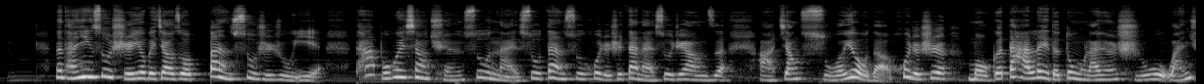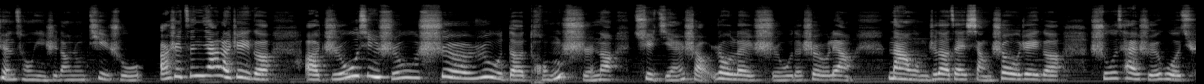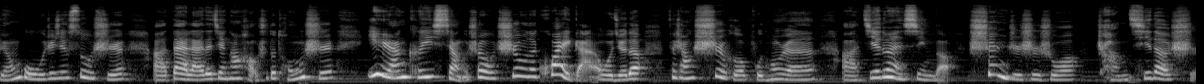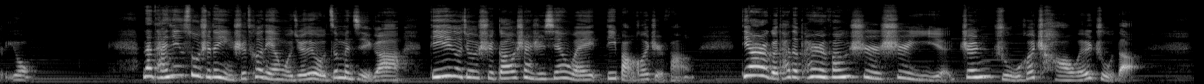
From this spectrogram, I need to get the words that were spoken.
那弹性素食又被叫做半素食主义，它不会像全素、奶素、蛋素或者是蛋奶素这样子啊，将所有的或者是某个大类的动物来源食物完全从饮食当中剔除，而是增加了这个呃植物性食物摄入的同时呢，去减少肉类食物的摄入量。那我们知道，在享受这个蔬菜、水果、全谷物这些素食啊带来的健康好处的同时，依然可以享受吃肉的快感。我觉得。非常适合普通人啊，阶段性的，甚至是说长期的使用。那弹性素食的饮食特点，我觉得有这么几个：第一个就是高膳食纤维、低饱和脂肪；第二个，它的烹饪方式是以蒸、煮和炒为主的；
